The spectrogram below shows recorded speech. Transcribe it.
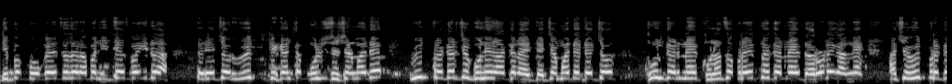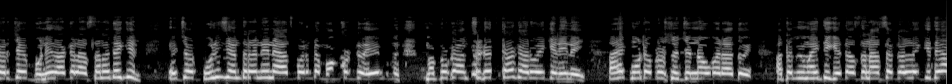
दीपक पोकळेचा जर आपण इतिहास बघितला तर याच्यावर विविध ठिकाणच्या पोलीस स्टेशनमध्ये विविध प्रकारचे गुन्हे दाखल आहेत. त्याच्यामध्ये त्याच्यावर खून करणे खुनाचा प्रयत्न करणे दरोडे घालणे असे विविध प्रकारचे गुन्हे दाखल असताना देखील याच्यावर पोलीस यंत्रणेने आजपर्यंत मकोक हे मकोका अंतर्गत का कारवाई केली नाही? हा एक मोठा प्रश्नचिन्ह उभा राहतोय. आता मी माहिती घेत असताना असं कळलं की त्या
